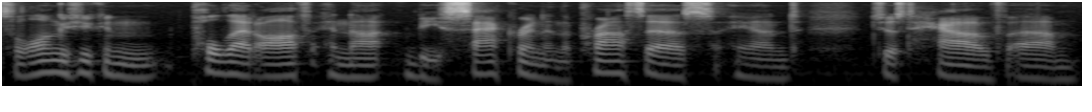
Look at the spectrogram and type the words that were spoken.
so long as you can pull that off and not be saccharine in the process and just have um,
